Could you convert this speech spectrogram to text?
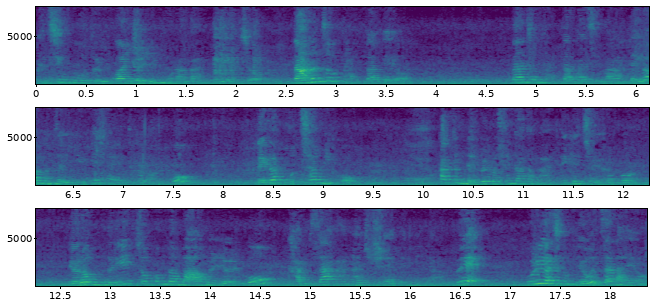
그 친구들과 열린 문화가 안 되겠죠. 나는 좀 답답해요. 난 좀 답답하지만 내가 먼저 이 회사에 들어왔고 내가 고참이고 똑같은 레벨로 생각하면 안 되겠죠, 여러분. 여러분들이 조금 더 마음을 열고 감싸 안아주셔야 됩니다. 왜? 우리가 지금 배웠잖아요.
